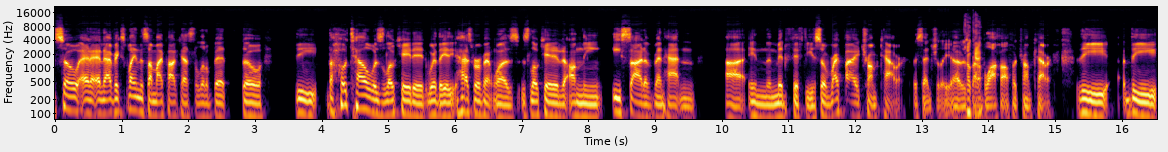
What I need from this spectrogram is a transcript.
So, and, and I've explained this on my podcast a little bit. So, the the hotel was located where the Hasbro event was is located on the east side of Manhattan uh, in the mid 50s, so right by Trump Tower, essentially. Uh, it was okay. about a block off of Trump Tower. The the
